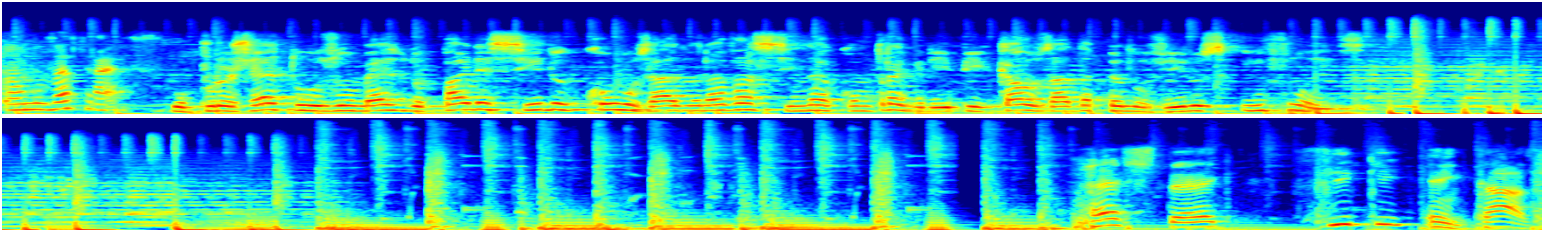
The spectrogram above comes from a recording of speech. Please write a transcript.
anos atrás. O projeto usa um método parecido com o usado na vacina contra a gripe causada pelo vírus influenza. Hashtag Fique em Casa.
